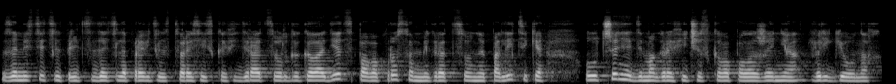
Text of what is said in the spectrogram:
заместитель председателя правительства Российской Федерации Ольга Голодец по вопросам миграционной политики, улучшения демографического положения в регионах.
